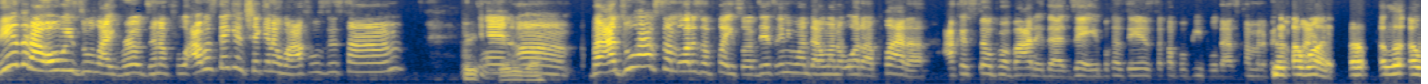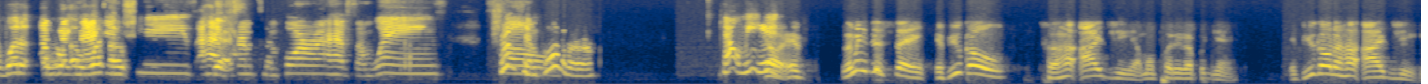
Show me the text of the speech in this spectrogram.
being that I always do like real dinner food, I was thinking chicken and waffles this time. See, And um, but I do have some orders of place. So if there's anyone that want to order a platter, I could still provide it that day because there's a couple people that's coming to pick Look, up a what? A, a, a what? A, I a, have like a, mac what? and A, cheese. I have Yes. shrimp tempura. I have some wings. shrimp So- tempura. Count me in. Yo, if let me just say, if you go to her IG, I'm gonna put it up again. If you go to her IG,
